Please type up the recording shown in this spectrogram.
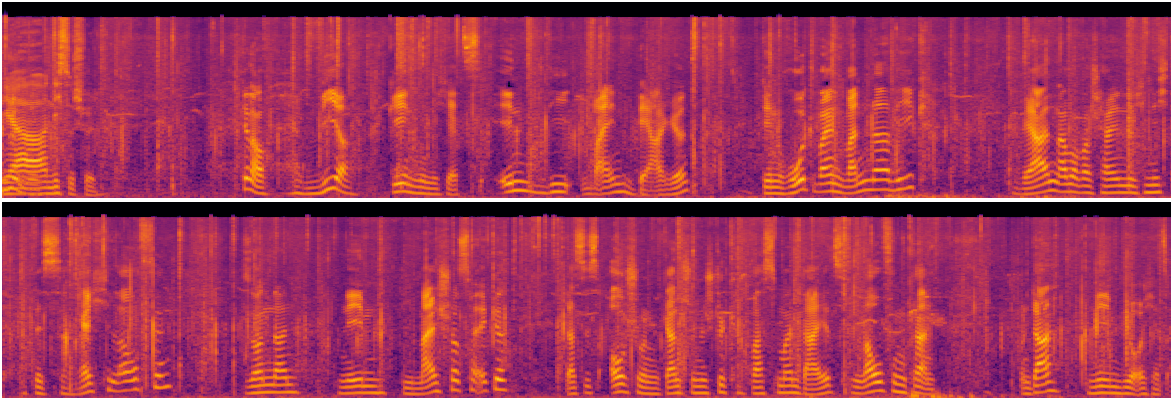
Ja, nicht so schön. Genau, wir gehen nämlich jetzt in die Weinberge, den Rotweinwanderweg, werden aber wahrscheinlich nicht bis Rech laufen, sondern nehmen die Maischosser Ecke. Das ist auch schon ein ganz schönes Stück, was man da jetzt laufen kann. Und da nehmen wir euch jetzt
